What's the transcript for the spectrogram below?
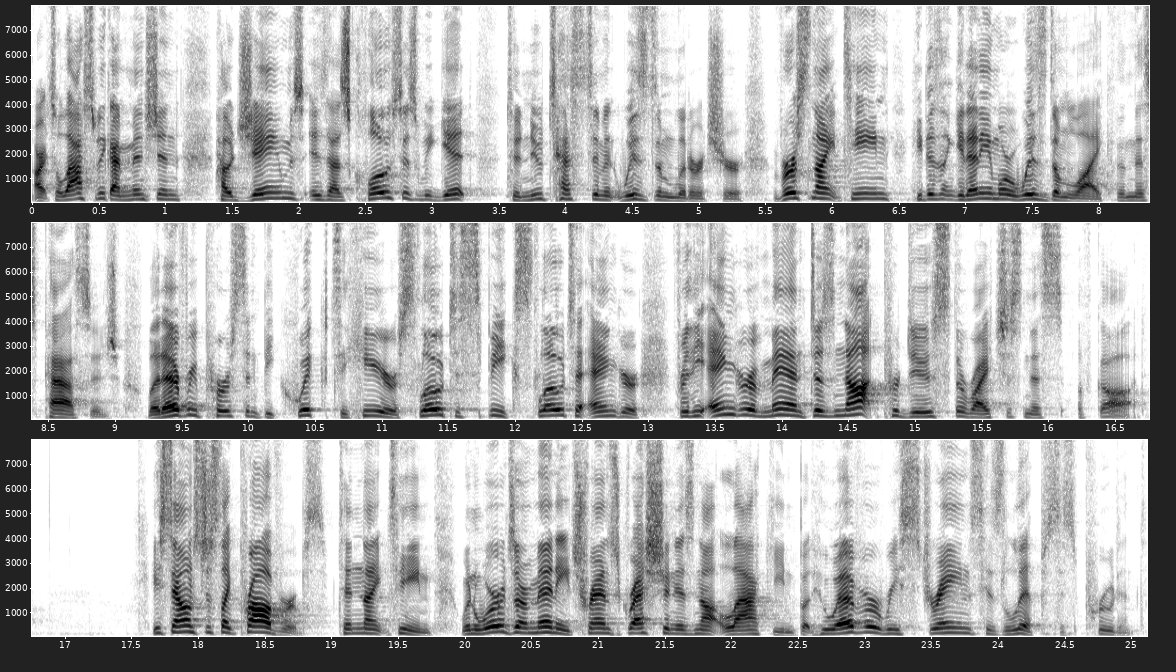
All right, so last week I mentioned how James is as close as we get to New Testament wisdom literature. Verse 19, he doesn't get any more wisdom like than this passage. Let every person be quick to hear, slow to speak, slow to anger, for the anger of man does not produce the righteousness of God. He sounds just like Proverbs 10:19. When words are many, transgression is not lacking, but whoever restrains his lips is prudent.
